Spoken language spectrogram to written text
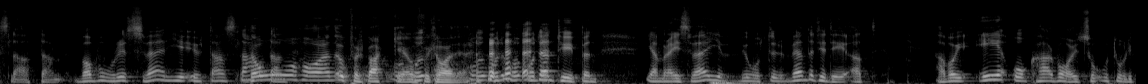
Zlatan. Vad vore Sverige utan Zlatan? Då har han uppförsbacke det. Och, och, och, och den typen. Jag menar i Sverige, vi återvänder till det att han var ju, är och har varit så otroligt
